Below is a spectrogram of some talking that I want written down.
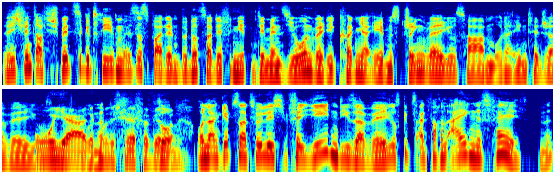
Ich finde es auf die Spitze getrieben ist es bei den benutzerdefinierten Dimensionen, weil die können ja eben String Values haben oder Integer Values. Oh ja, so, da ne? kann man sich schnell verwirren. So. Und dann gibt's natürlich für jeden dieser Values gibt's einfach ein eigenes Feld. Ne?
